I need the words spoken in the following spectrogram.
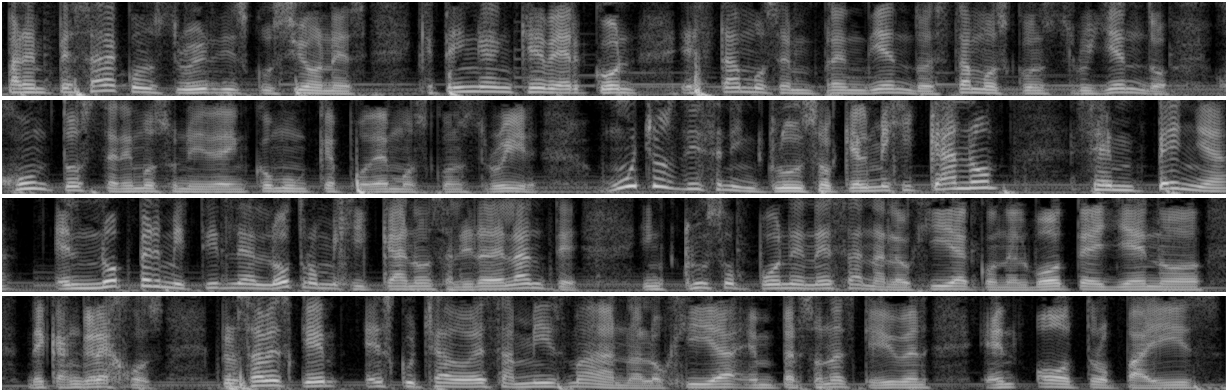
para empezar a construir discusiones que tengan que ver con estamos emprendiendo, estamos construyendo, juntos tenemos una idea en común que podemos construir. Muchos dicen incluso que el mexicano se empeña el no permitirle al otro mexicano salir adelante. Incluso ponen esa analogía con el bote lleno de cangrejos. Pero sabes qué? He escuchado esa misma analogía en personas que viven en otro país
